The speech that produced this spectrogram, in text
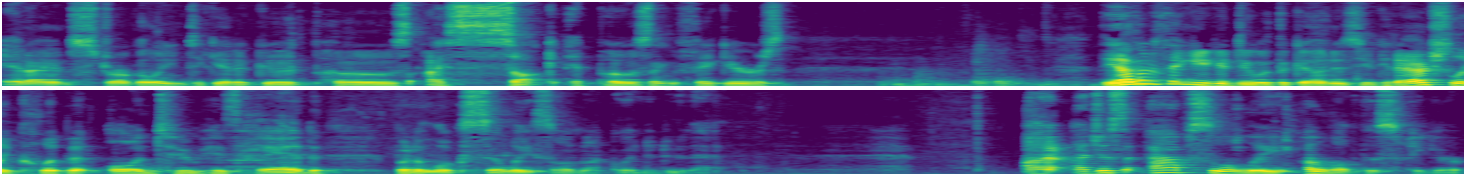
And I am struggling to get a good pose. I suck at posing figures. The other thing you could do with the gun is you could actually clip it onto his head but it looks silly, so I'm not going to do that. I, I just absolutely I love this figure.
